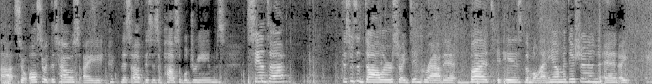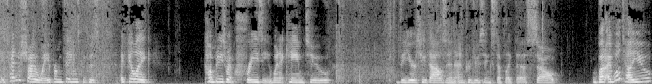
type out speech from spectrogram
Uh, so also at this house, I picked this up. This is a Possible Dreams Santa. This was a dollar, so I did grab it, but it is the Millennium Edition, and I, I tend to shy away from things because I feel like companies went crazy when it came to the year 2000 and producing stuff like this. So, but I will tell you,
